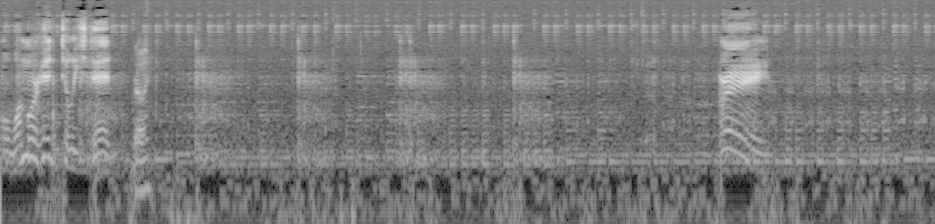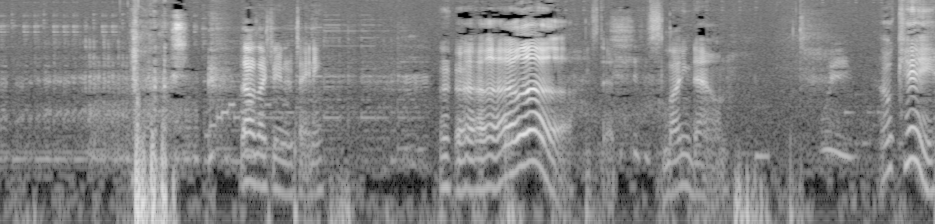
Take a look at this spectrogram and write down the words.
well, one more hit until he's dead. Really? That was actually entertaining. He's dead. Sliding down. Okay,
